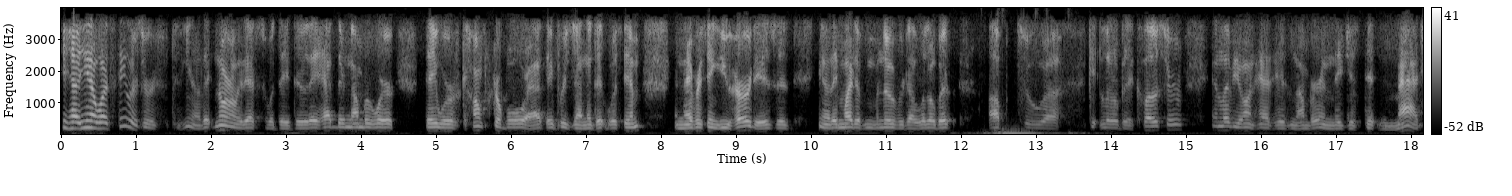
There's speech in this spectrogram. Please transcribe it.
Yeah, you know what? Steelers are, you know, they, normally that's what they do. They had their number where they were comfortable at. They presented it with him, and everything you heard is that, you know, they might have maneuvered a little bit up to uh, get a little bit closer, and Le'Veon had his number, and they just didn't match,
